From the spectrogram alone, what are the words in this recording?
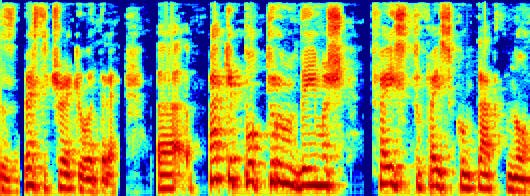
с 200 човека вътре. Пак е по-трудно да имаш фейс-то-фейс контакт, но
